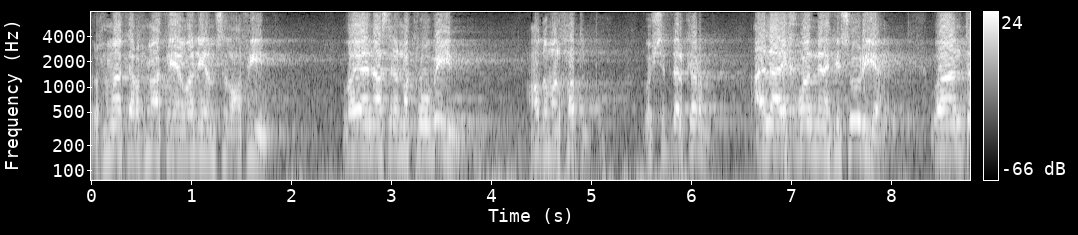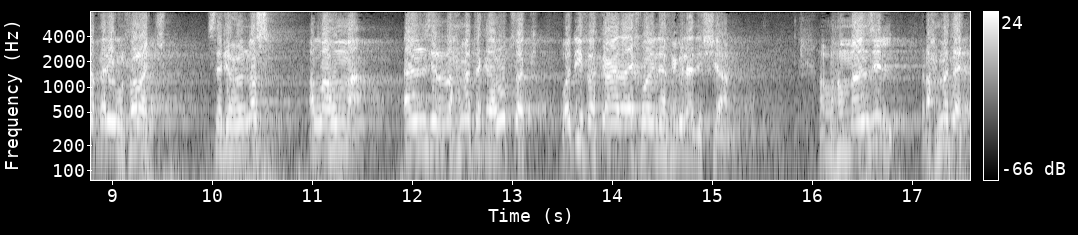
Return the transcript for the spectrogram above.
رحماك رحماك يا ولي المستضعفين ويا ناصر المكروبين. عظم الخطب واشتد الكرب على إخواننا في سوريا وأنت قريب الفرج. سريع النصر. اللهم أنزل رحمتك ولطفك وديفك على إخواننا في بلاد الشام. اللهم أنزل رحمتك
